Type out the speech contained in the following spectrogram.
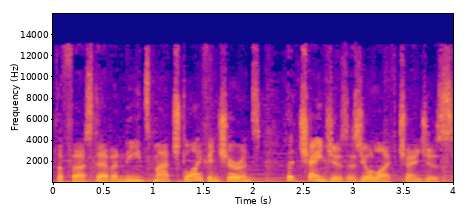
the first ever needs matched life insurance that changes as your life changes.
